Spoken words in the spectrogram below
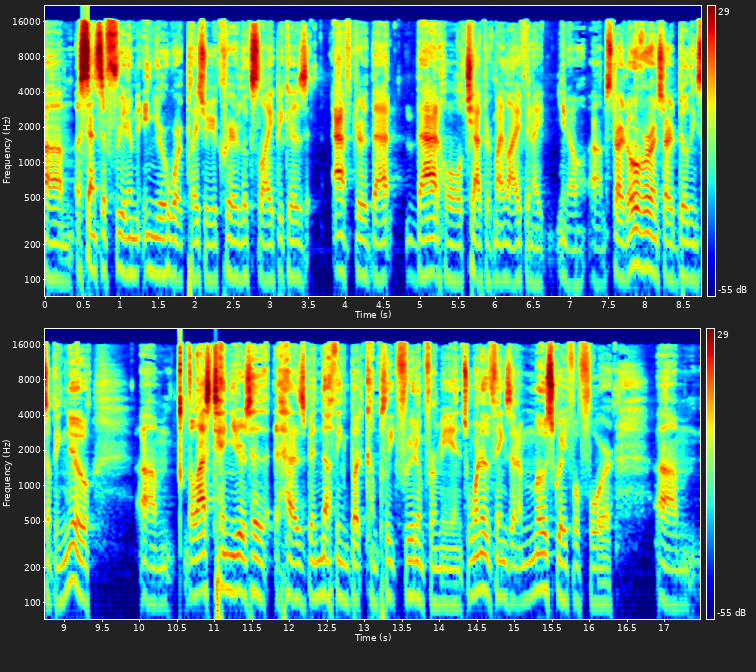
um, a sense of freedom in your workplace or your career looks like because after that that whole chapter of my life, and I you know um, started over and started building something new. Um, the last 10 years has, has been nothing but complete freedom for me. And it's one of the things that I'm most grateful for. Um,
